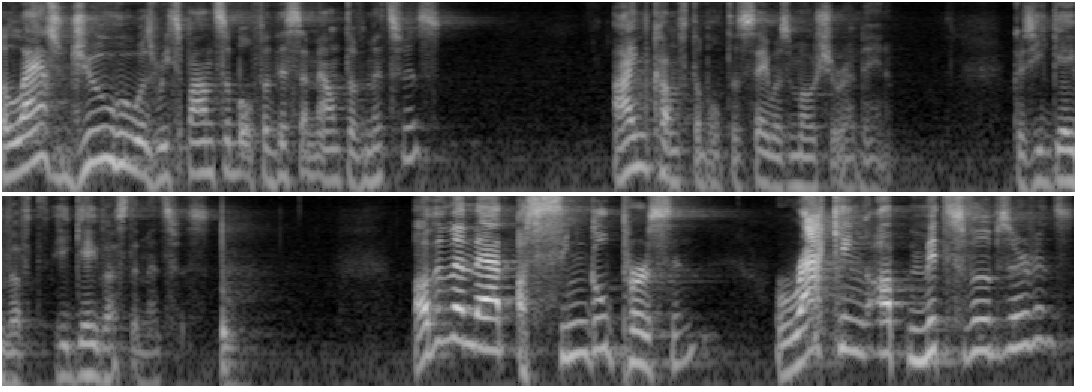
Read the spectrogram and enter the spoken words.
The last Jew who was responsible for this amount of mitzvahs, I'm comfortable to say was Moshe Rabbeinu because he gave us, he gave us the mitzvahs. Other than that, a single person racking up mitzvah observance.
